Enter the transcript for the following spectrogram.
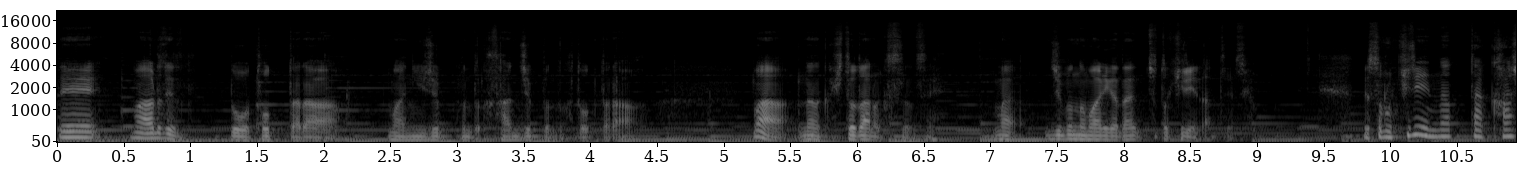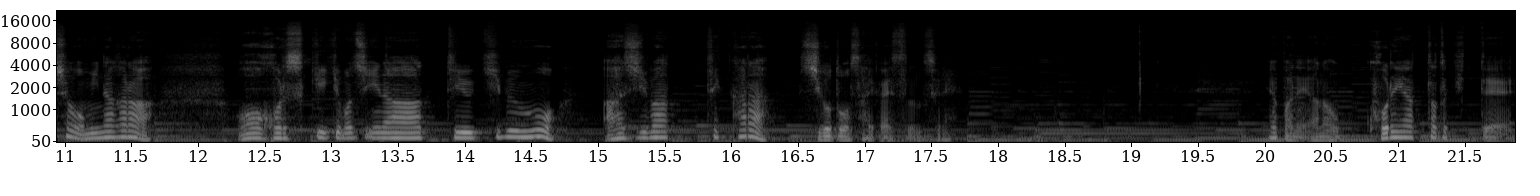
で、まあ、ある程度取ったら、まあ、20分とか30分とか取ったら、まあ、なんか一段落するんですね。まあ、自分の周りがちょっと綺麗になってるんですよ。で、その綺麗になった箇所を見ながら、おお、これすっきり気持ちいいなーっていう気分を味わってから仕事を再開するんですよね。やっぱね、あの、これやった時って、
